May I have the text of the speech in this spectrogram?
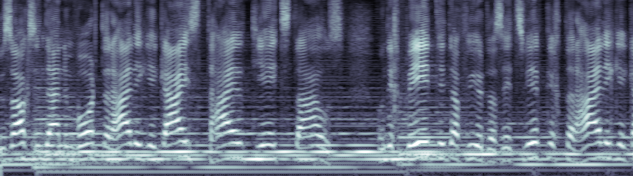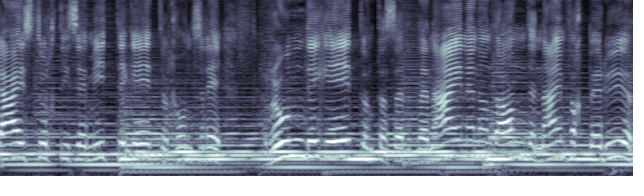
du sagst in deinem Wort, der Heilige Geist heilt jetzt aus. Und ich bete dafür, dass jetzt wirklich der Heilige Geist durch diese Mitte geht, durch unsere Runde geht und dass er den einen und anderen einfach berührt.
